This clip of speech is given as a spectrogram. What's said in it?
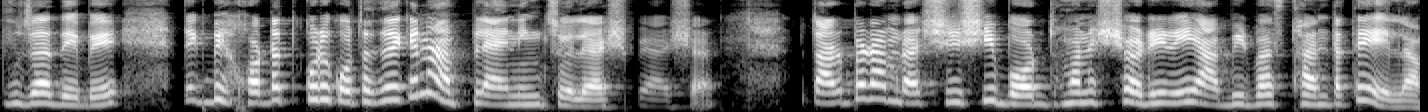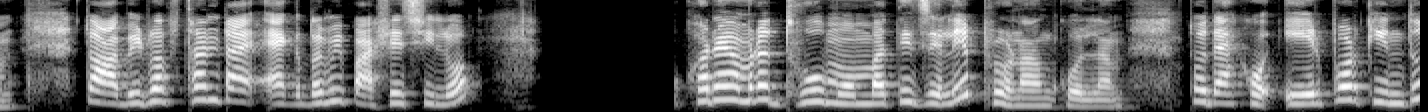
পূজা দেবে, দেখবে হঠাৎ করে কোথা থেকে না প্ল্যানিং চলে আসবে আসার। তারপর আমরা শ্রী শ্রী বর্ধমানেশ্বরের এই আবির্ভাব স্থানটাতে এলাম। তো আবির্ভাব স্থানটা একদমই পাশে ছিল। ওখানে আমরা ধূ মোমবাতি জেলে প্রণাম করলাম। তো দেখো এরপর কিন্তু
